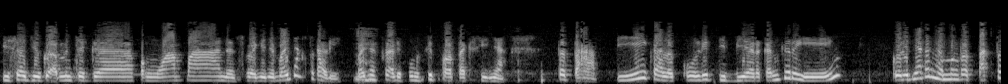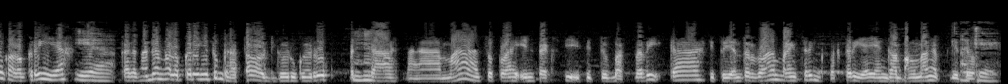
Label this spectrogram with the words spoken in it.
bisa juga mencegah penguapan dan sebagainya banyak sekali hmm. banyak sekali fungsi proteksinya tetapi kalau kulit dibiarkan kering kulitnya kan gampang retak tuh kalau kering ya yeah. kadang-kadang kalau kering itu gatal digaruk-garuk pecah mm. nah masuklah infeksi itu bakteri kah gitu yang terutama paling sering bakteri ya yang gampang banget gitu okay.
